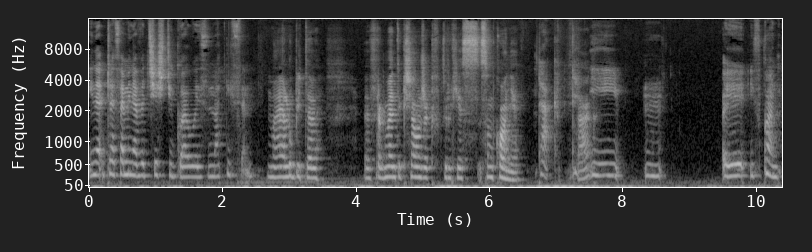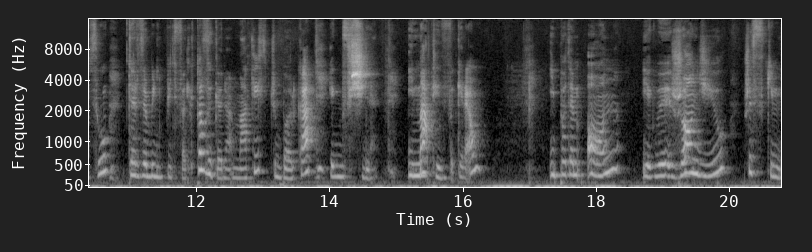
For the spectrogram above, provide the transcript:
I na, czasami nawet się ścigały z Matisem. Maja lubi te e, fragmenty książek, w których jest, są konie, Tak. tak? I, mm, y, I w końcu też zrobili bitwę. Kto wygrał? Matis czy Borka? Jakby w sile. I Matis wygrał. I potem on jakby rządził wszystkim.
